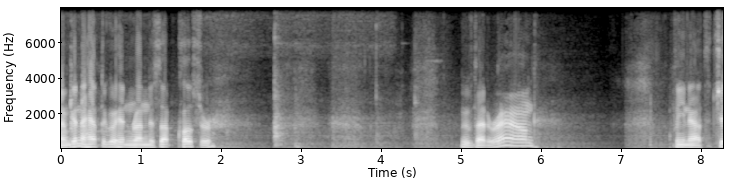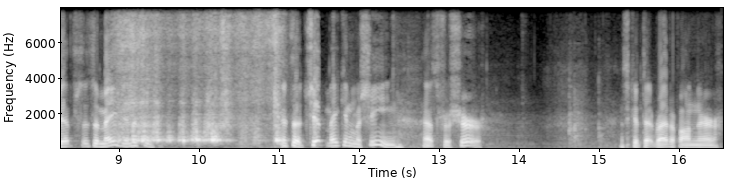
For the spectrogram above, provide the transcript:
I'm going to have to go ahead and run this up closer. Move that around. Clean out the chips. It's amazing. This is it's a chip making machine. That's for sure. Let's get that right up on there.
